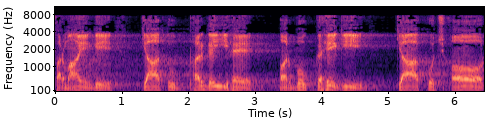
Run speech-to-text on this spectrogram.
فرمائیں گے کیا تو بھر گئی ہے؟ اور وہ کہے گی کیا کچھ اور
